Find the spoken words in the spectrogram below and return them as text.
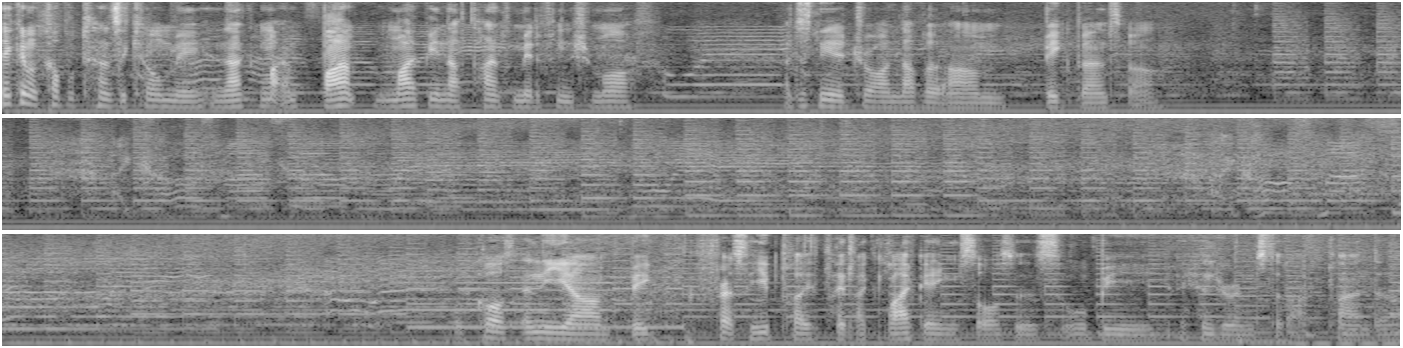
Him a couple turns to kill me, and that might, might be enough time for me to finish him off. I just need to draw another um, big burn spell. Of course, any um, big threats he plays, played like life gaining sources, will be a hindrance to that plan though.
